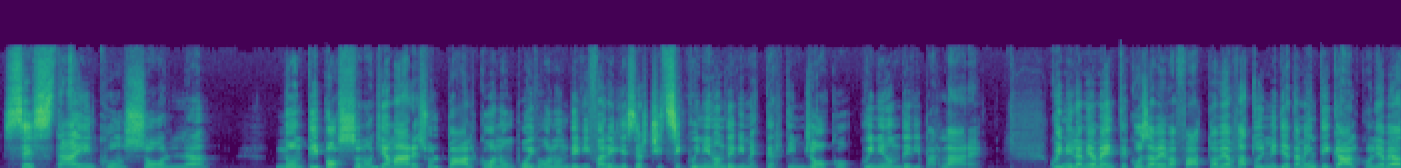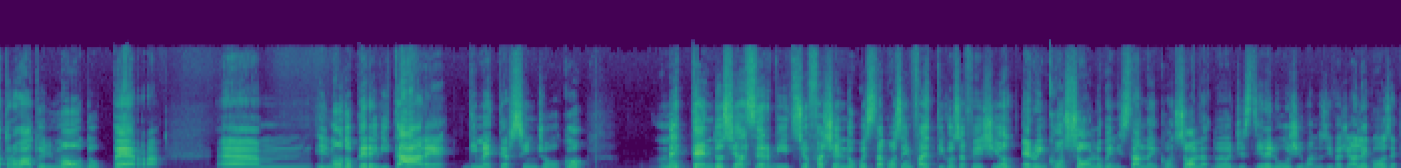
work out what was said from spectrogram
se stai in console, non ti possono chiamare sul palco non puoi, o non devi fare gli esercizi, quindi non devi metterti in gioco, quindi non devi parlare. Quindi la mia mente cosa aveva fatto? Aveva fatto immediatamente i calcoli, aveva trovato il modo per, um, il modo per evitare di mettersi in gioco mettendosi al servizio facendo questa cosa. Infatti, cosa feci? Io ero in console, quindi stando in console dovevo gestire le luci quando si facevano le cose.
